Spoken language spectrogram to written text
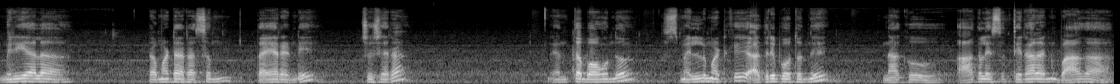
మిరియాల టమాటా రసం తయారండి. చూసారా ఎంత బాగుందో. స్మెల్ మటుకి అదిరిపోతుంది. నాకు ఆకలిస్తే తినాలని బాగా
